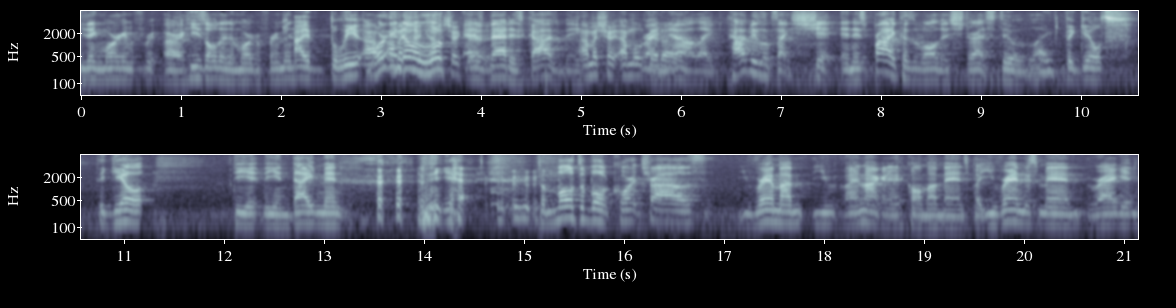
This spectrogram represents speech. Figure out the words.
You think Morgan Fre- or he's older than Morgan Freeman? I believe I'm, Morgan I'm don't look check as bad as Cosby. I'm gonna check. I'm gonna look right now. Like Cosby looks like shit, and it's probably because of all this stress too. Like The guilt. the guilt, the the indictment, yeah, the multiple court trials. You ran my you. I'm not gonna call my man's, but you ran this man ragged,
